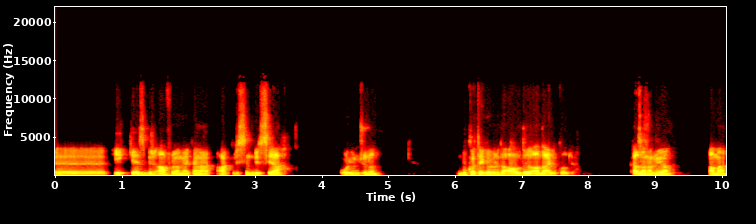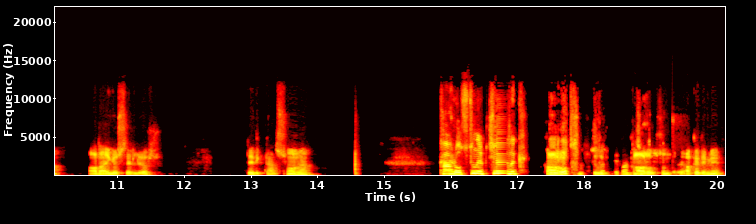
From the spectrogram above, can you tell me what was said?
e, ilk kez bir Afro-Amerikan aktrisin, bir siyah oyuncunun bu kategoride aldığı adaylık oluyor. Kazanamıyor ama aday gösteriliyor dedikten sonra kahrolsun ırkçılık kahrolsun ırkçılık, kahrolsun e, akademi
